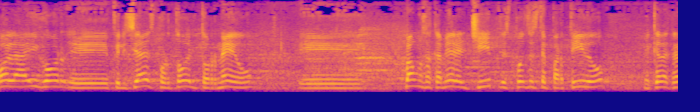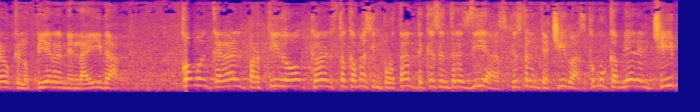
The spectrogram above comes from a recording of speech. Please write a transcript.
Hola Igor, eh, felicidades por todo el torneo. Eh, vamos a cambiar el chip después de este partido. Me queda claro que lo pierden en la ida. ¿Cómo encarar el partido que ahora les toca más importante, que es en tres días, que es frente a Chivas? ¿Cómo cambiar el chip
